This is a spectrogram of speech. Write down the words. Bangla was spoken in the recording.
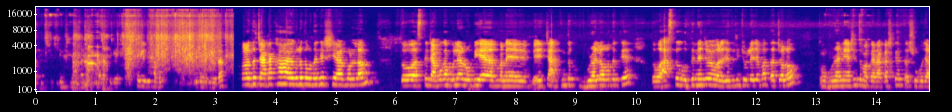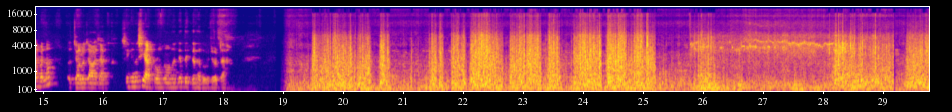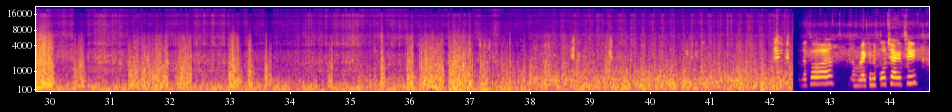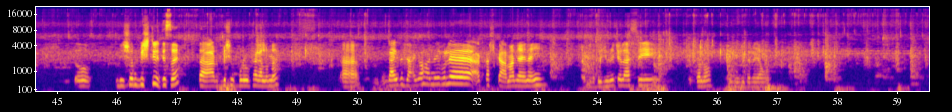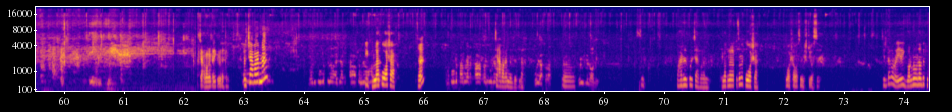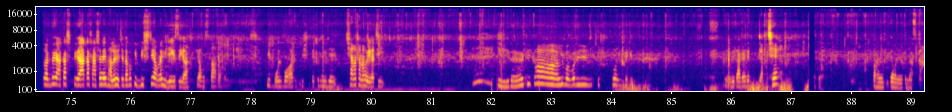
থেকে সেগুলো গুছাবো ভিডিওটা। তো চাটা খাওয়া এগুলো তোমাদেরকে শেয়ার করলাম। তো আজকে যাব গা বলে আর রবি মানে এই চার দিন তো ঘুরালো আমাদেরকে। তো আজকে ঘুরতে নিয়ে যাবে বলে যে তুমি চলে যাবা তা চলো। ঘুরা নিয়ে আসি, তোমাকে আর আকাশকে, তা শুভ যাবে না। তো চলো যাওয়া যাক। সেখানে শেয়ার করব তোমাদেরকে দেখতে থাকো ভিডিওটা দেখো আমরা এখানে পৌঁছে গেছি। তো ভীষণ বৃষ্টি হইতেছে তার বেশি উপরে ওঠা গেল না। গাড়িতে জায়গা হয় নাই বলে আকাশকে আনা যায় নাই। আমরা দুজনেই চলে আসছি। চলো ভিতরে যাব। চা বাগানটা একটু চা বাগান না? কি খোলা কুয়াশা? হ্যাঁ? চা বাগানে দেখলাম। পাহাড়ের উপরে চা বাগান খোলা খোলা খোলা কুয়াশা? কুয়াশা আছে বৃষ্টি আছে চিন্তা করো, এই গরমের মধ্যে তো একদিকে আকাশ আকাশ আসে নাই ভালো হয়েছে। দেখো কি বৃষ্টি, আমরা ভিজে গেছি গা, কি অবস্থা। কি বলব আর, বৃষ্টি দেখে ভিজে ছানা ছানা হয়ে গেছি। কি কাল বাবারি রবি যাচ্ছে। পাহাড়ের দিকে আবার এরকম রাস্তা।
